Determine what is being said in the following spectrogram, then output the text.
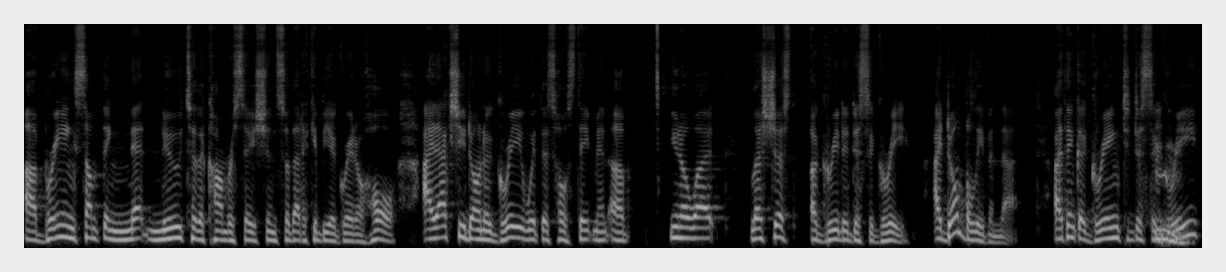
uh, bringing something net new to the conversation so that it could be a greater whole. I actually don't agree with this whole statement of, you know what, let's just agree to disagree. I don't believe in that. I think agreeing to disagree mm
